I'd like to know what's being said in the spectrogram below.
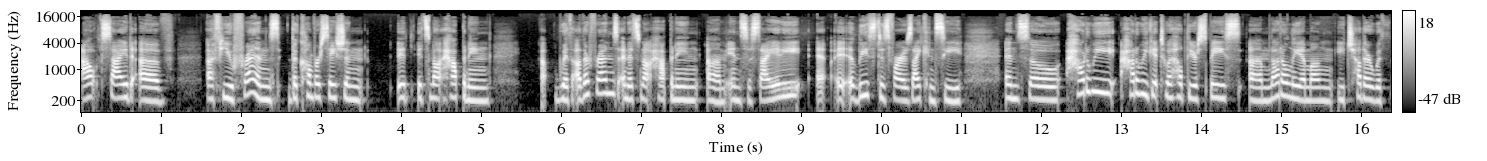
outside of a few friends, the conversation it, it's not happening uh, with other friends and it's not happening um, in society at least as far as i can see. And so how do we how do we get to a healthier space um, not only among each other with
